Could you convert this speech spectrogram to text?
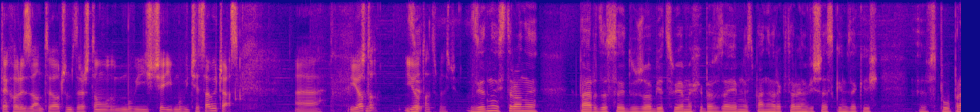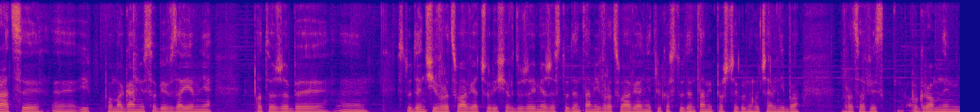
te horyzonty, o czym zresztą mówiliście i mówicie cały czas. E, I o to... I o to Z jednej strony bardzo sobie dużo obiecujemy chyba wzajemnie z panem rektorem Wiszewskim z jakiejś e, współpracy e, i pomaganiu sobie wzajemnie po to, żeby e, studenci Wrocławia czuli się w dużej mierze studentami Wrocławia, a nie tylko studentami poszczególnych uczelni, bo Wrocław jest ogromnym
